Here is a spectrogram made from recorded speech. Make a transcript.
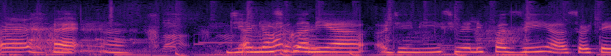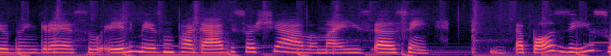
É. É, é. De É início. Daniel, de início ele fazia sorteio do ingresso, ele mesmo pagava e sorteava, mas assim, após isso,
